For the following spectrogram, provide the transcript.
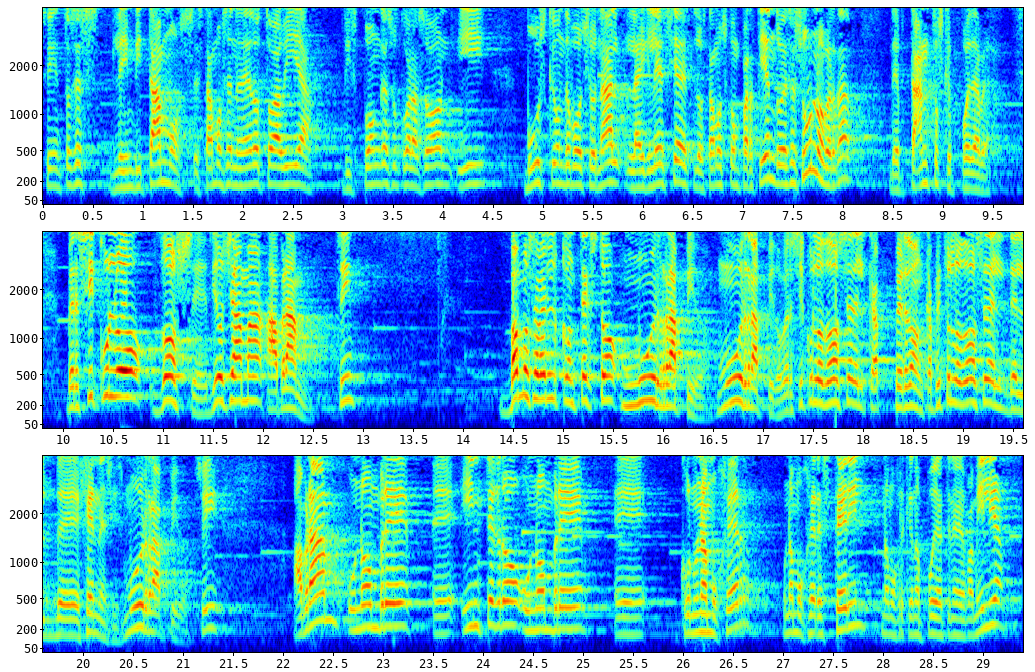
Sí, entonces le invitamos, estamos en enero todavía, disponga su corazón y busque un devocional. La iglesia lo estamos compartiendo, ese es uno, ¿verdad? De tantos que puede haber. Versículo 12, Dios llama a Abraham, ¿sí? Vamos a ver el contexto muy rápido, muy rápido. Versículo 12 del, perdón, capítulo 12 del, de Génesis, muy rápido, ¿sí? Abraham, un hombre eh, íntegro, un hombre eh, con una mujer, una mujer estéril, una mujer que no podía tener familia.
